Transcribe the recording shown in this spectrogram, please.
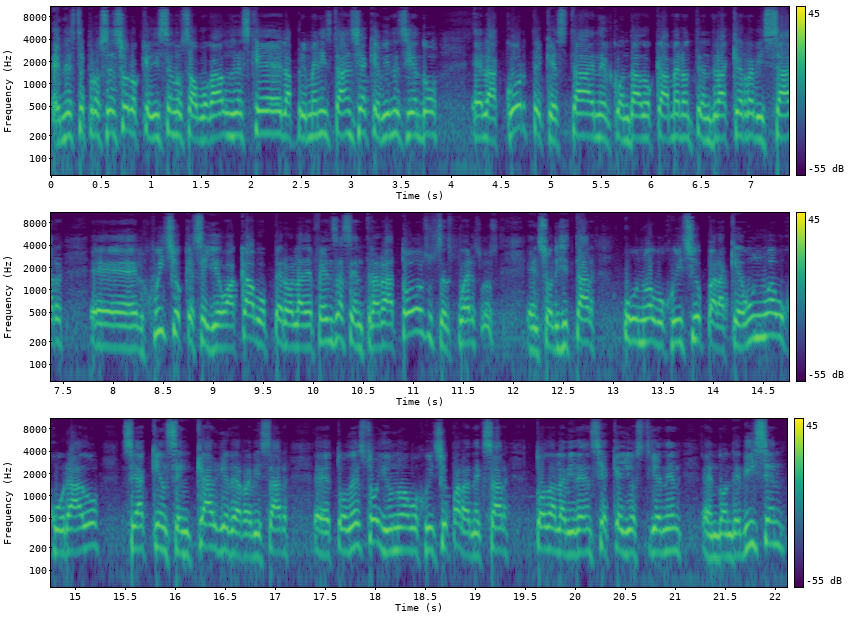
En este proceso lo que dicen los abogados es que la primera instancia que viene siendo la corte que está en el condado Cameron tendrá que revisar eh, el juicio que se llevó a cabo, pero la defensa centrará todos sus esfuerzos en solicitar un nuevo juicio para que un nuevo jurado sea quien se encargue de revisar eh, todo esto y un nuevo juicio para anexar toda la evidencia que ellos tienen en donde dicen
